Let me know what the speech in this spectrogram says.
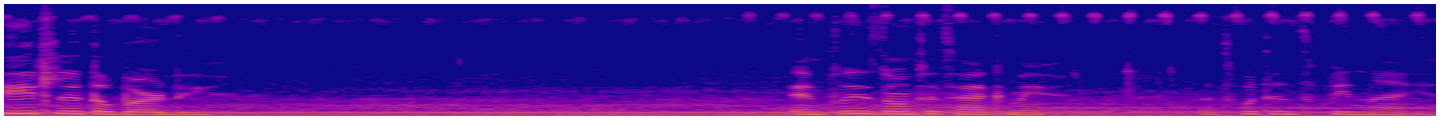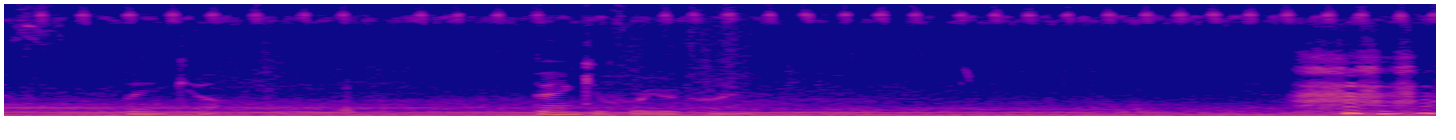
Eat, little birdie. And please don't attack me. That wouldn't be nice. Thank you. Thank you for your time.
